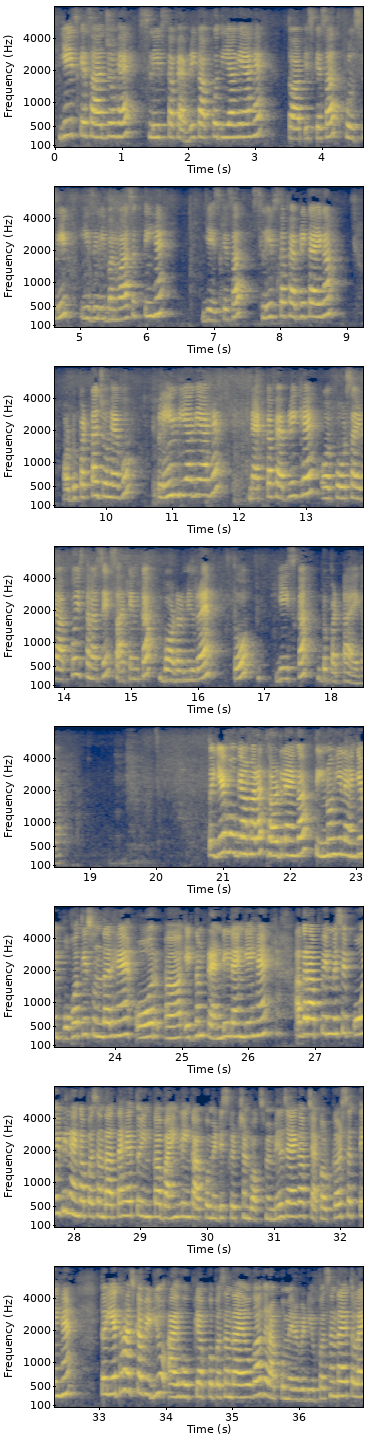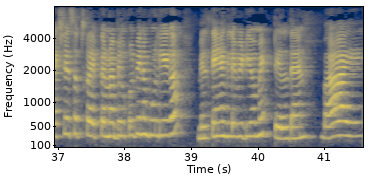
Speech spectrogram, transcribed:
ये इसके साथ जो है स्लीव्स का फैब्रिक आपको दिया गया है। तो आप इसके साथ फुल स्लीव इजीली बनवा सकती हैं। ये इसके साथ स्लीव्स का फैब्रिक आएगा और दुपट्टा जो है वो प्लेन दिया गया है। नेट का फैब्रिक है और फोर साइड आपको इस तरह से साटिन का बॉर्डर मिल रहा है। तो ये इसका दुपट्टा आएगा। तो ये हो गया हमारा थर्ड लहंगा। तीनों ही लहंगे बहुत ही सुंदर हैं और एकदम ट्रेंडी लहंगे हैं। अगर आपको इनमें से कोई भी लहंगा पसंद आता है तो इनका बाइंग लिंक आपको मैं डिस्क्रिप्शन बॉक्स में मिल जाएगा, आप चेकआउट कर सकते हैं। तो ये था आज का वीडियो आई होप कि आपको पसंद आया होगा। अगर आपको मेरा वीडियो पसंद आए तो लाइक शेयर सब्सक्राइब करना बिल्कुल भी ना भूलिएगा। मिलते हैं अगले वीडियो में। Till then bye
